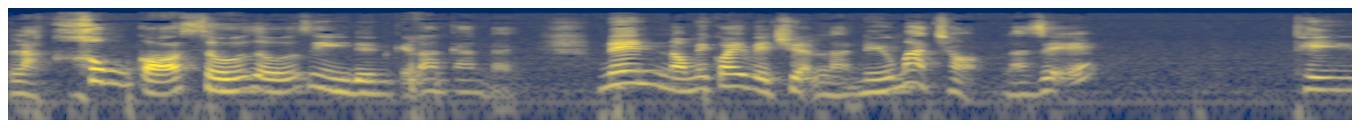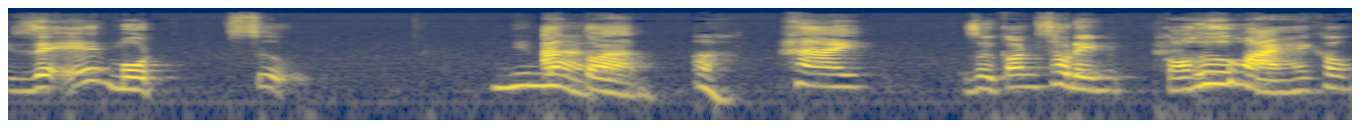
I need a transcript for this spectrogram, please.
là không có sớ dớ gì đến cái lan can đấy nên nó mới quay về chuyện là nếu mà chọn là dễ thì dễ một sự Nhưng an toàn à. hai rồi con sau đấy có hư hoài hay không?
